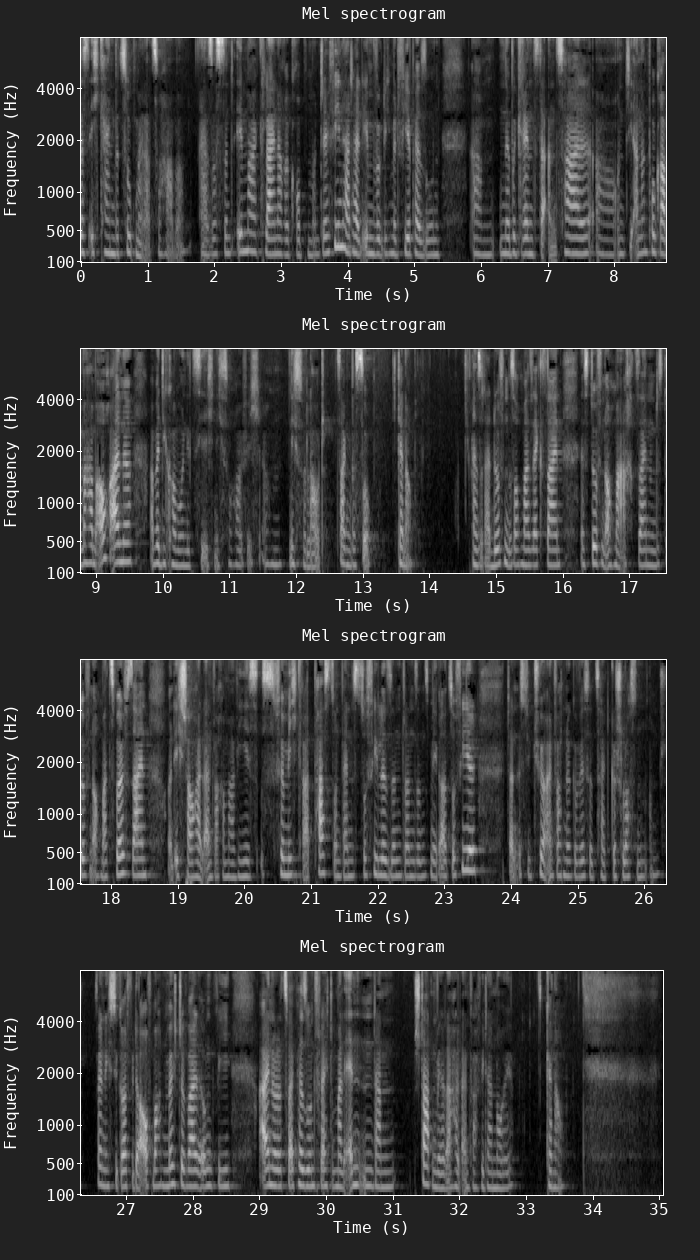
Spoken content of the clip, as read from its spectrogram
dass ich keinen Bezug mehr dazu habe. Also es sind immer kleinere Gruppen und Delfin hat halt eben wirklich mit vier Personen ähm, eine begrenzte Anzahl äh, und die anderen Programme haben auch eine, aber die kommuniziere ich nicht so häufig, ähm, nicht so laut, sagen wir es so. Genau. Also da dürfen es auch mal sechs sein, es dürfen auch mal acht sein und es dürfen auch mal zwölf sein. Und ich schaue halt einfach immer, wie es für mich gerade passt. Und wenn es zu viele sind, dann sind es mir gerade zu viel. Dann ist die Tür einfach eine gewisse Zeit geschlossen. Und wenn ich sie gerade wieder aufmachen möchte, weil irgendwie ein oder zwei Personen vielleicht mal enden, dann starten wir da halt einfach wieder neu. Genau.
